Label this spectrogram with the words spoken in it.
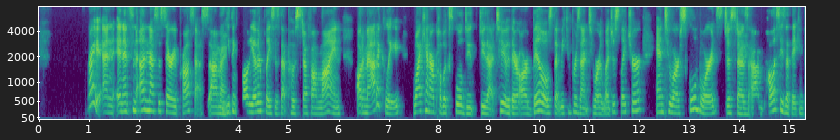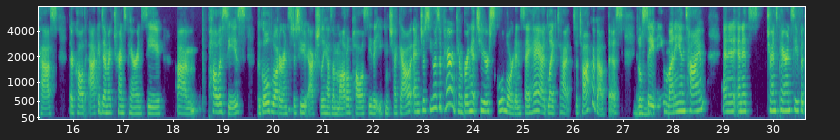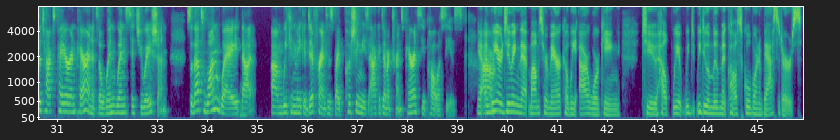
Right. And and it's an unnecessary process. Um, right. you think of all the other places that post stuff online automatically why can't our public school do, do that too? There are bills that we can present to our legislature and to our school boards, just as um, policies that they can pass. They're called academic transparency um, policies. The Goldwater Institute actually has a model policy that you can check out, and just you as a parent can bring it to your school board and say, "Hey, I'd like to ha- to talk about this." Mm-hmm. It'll save you money and time, and it, and it's transparency for the taxpayer and parent. It's a win win situation. So that's one way that um, we can make a difference is by pushing these academic transparency policies. Yeah, and um, we are doing that. Moms for America. We are working to help. We we we do a movement called School Board Ambassadors,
